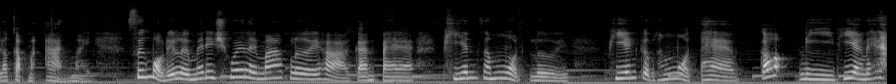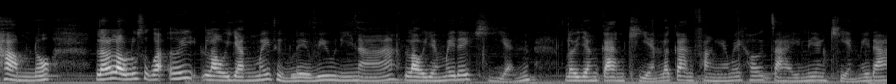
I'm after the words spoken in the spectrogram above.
แล้วกลับมาอ่านใหม่ ซึ่งบอกได้เลยไม่ได้ช่วยอะไรมากเลยค่ะ การแปลเพี้ยนทั้งหมดเลย เพี้ยนเกือบทั้งหมดแต่ก็ดีที่ยังได้ทำเนาะแล้วเรารู้สึกว่า เอ้ย เรายังไม่ถึงเลเวลนี้นะ เรายังไม่ได้เขียน เรายังการเขียนและการฟังยังไม่เข้าใจเนี่ยยังเขียนไม่ได้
